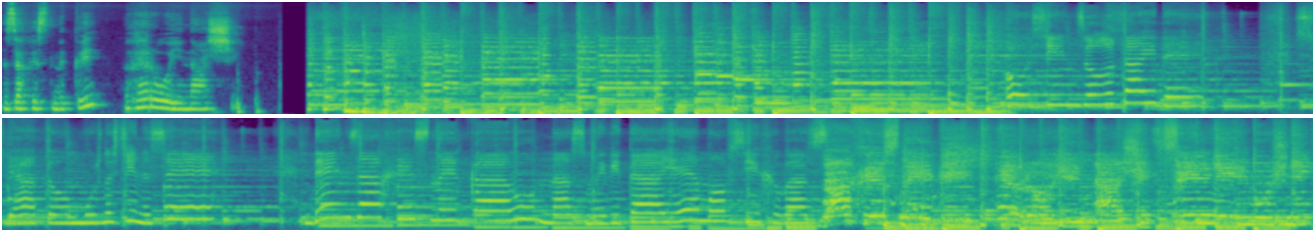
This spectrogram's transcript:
Захисники герої наші. Захисники, герої наші, сильні, мужні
